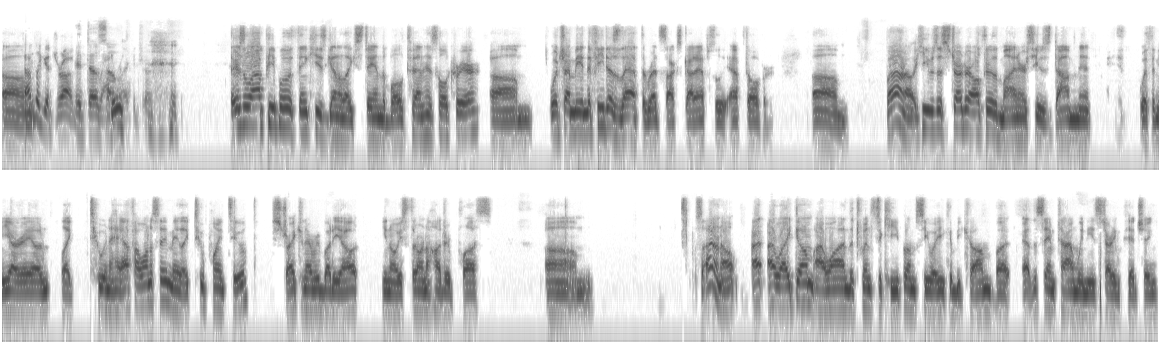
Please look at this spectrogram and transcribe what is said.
Um, Sounds like a drug. it does Rather- sound like a joke. there's a lot of people who think he's gonna like stay in the bullpen his whole career. Um, which I mean, if he does that, the Red Sox got absolutely effed over. Um, but I don't know. He was a starter all through the minors. He was dominant with an ERA of like two and a half. I want to say maybe like two point two, striking everybody out. You know, he's throwing hundred plus. Um, so I don't know. I, I like him. I wanted the Twins to keep him, see what he could become. But at the same time, we need starting pitching.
